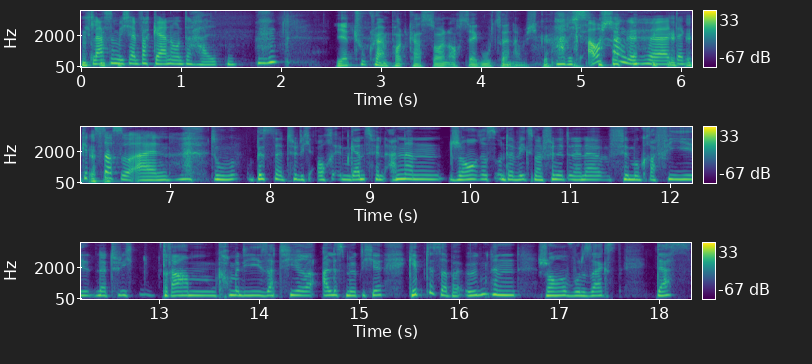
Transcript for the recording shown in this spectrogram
Ich lasse mich einfach gerne unterhalten. Ja, True Crime Podcasts sollen auch sehr gut sein, habe ich gehört. Habe ich auch schon gehört. Da gibt es doch so einen. Du bist natürlich auch in ganz vielen anderen Genres unterwegs. Man findet in deiner Filmografie natürlich Dramen, Comedy, Satire, alles Mögliche. Gibt es aber irgendein Genre, wo du sagst, das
